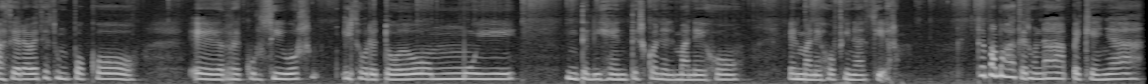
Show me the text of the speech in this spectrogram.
a ser a veces un poco eh, recursivos y sobre todo muy inteligentes con el manejo, el manejo financiero. Entonces vamos a hacer una pequeña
